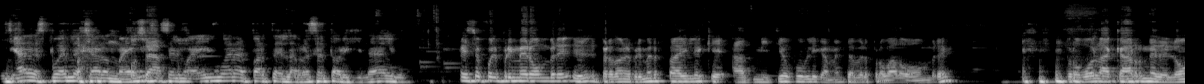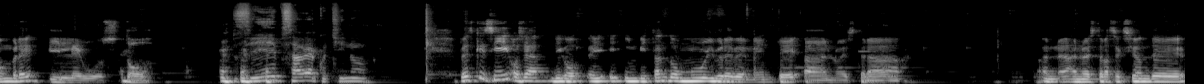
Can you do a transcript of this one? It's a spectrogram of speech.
Ya después le echaron maíz. O sea, el maíz no era parte de la receta original, güey. Ese fue el primer hombre, eh, perdón, el primer fraile que admitió públicamente haber probado hombre. Probó la carne del hombre y le gustó. Sí, pues, sabe a cochino. Pero es que sí, o sea, digo, eh, eh, invitando muy brevemente a nuestra a, a nuestra sección de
